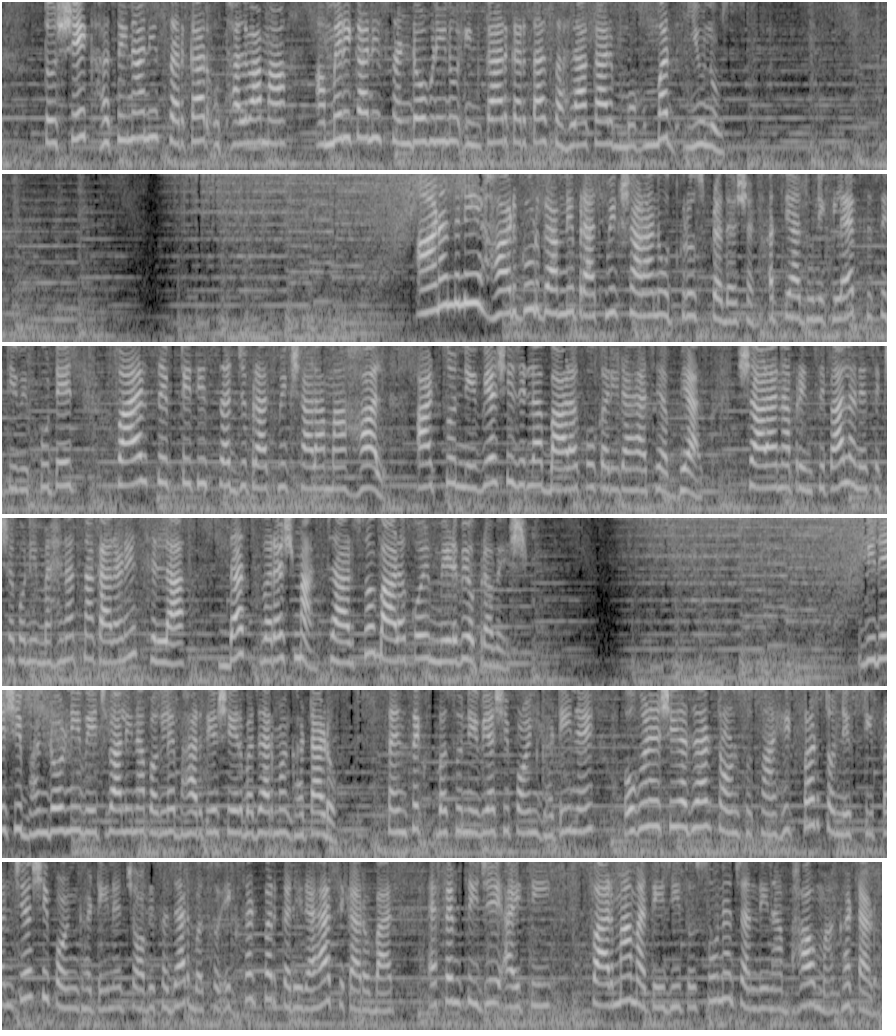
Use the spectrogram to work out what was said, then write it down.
તો શેખ હસીનાની સરકાર ઉથાલવામાં અમેરિકાની સંડોવણીનો ઇનકાર કરતા સલાહકાર મોહમ્મદ યુનુસ. આણંદની હાડગુડ ગામની પ્રાથમિક શાળાનું ઉત્કૃષ્ટ પ્રદર્શન. અત્યાધુનિક લેબ, સીસીટીવી ફૂટેજ, ફાયર સેફટીથી સજ્જ પ્રાથમિક શાળામાં હાલ આઠસો નેવ્યાસી જેટલા બાળકો કરી રહ્યા છે અભ્યાસ. શાળાના પ્રિન્સિપાલ અને શિક્ષકોની મહેનતના કારણે છેલ્લા દસ વર્ષમાં ચારસો બાળકોએ મેળવ્યો પ્રવેશ. વિદેશી ભંડોળની વેચવાલીના પગલે ભારતીય શેર બજારમાં ઘટાડો. સેન્સેક્સ બસો નેવ્યાસી પોઈન્ટ ઘટીને ઓગણએંશી હજાર ત્રણસો સાહીઠ પર તો નિફ્ટી પંચ્યાસી પોઈન્ટ ઘટીને ચોવીસ હજાર બસો એકસઠ પર કરી રહ્યા છે કારોબાર. એફએમસીજી આઈટી ફાર્મામાં તેજી તો સોના ચાંદીના ભાવમાં ઘટાડો.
